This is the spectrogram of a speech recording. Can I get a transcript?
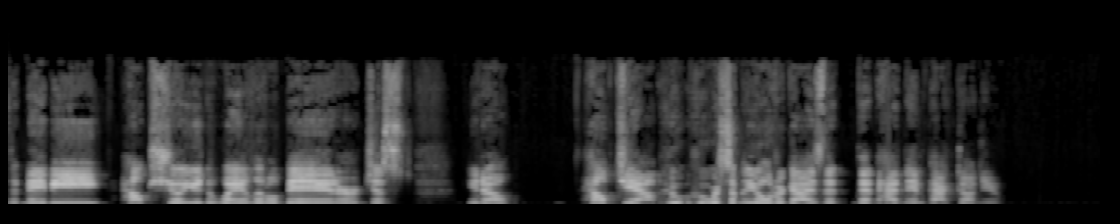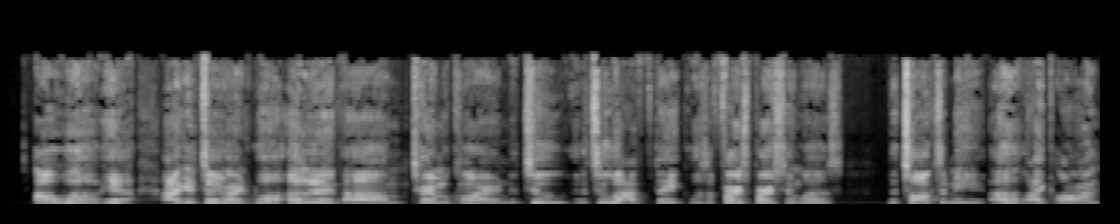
That maybe helped show you the way a little bit or just, you know, helped you out? Who who were some of the older guys that that had an impact on you? Oh well, yeah, I can tell you right. Well, other than um, Terry McLaurin, the two the two I think was the first person was to talk to me uh, like on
